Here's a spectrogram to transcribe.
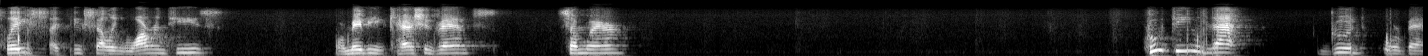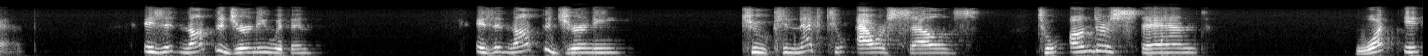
place, I think, selling warranties or maybe cash advance somewhere. Who deems that good or bad? Is it not the journey within? Is it not the journey to connect to ourselves, to understand what it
